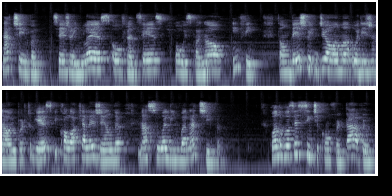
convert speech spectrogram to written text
nativa, seja inglês ou francês ou espanhol, enfim. Então, deixe o idioma original em português e coloque a legenda na sua língua nativa. Quando você se sentir confortável,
